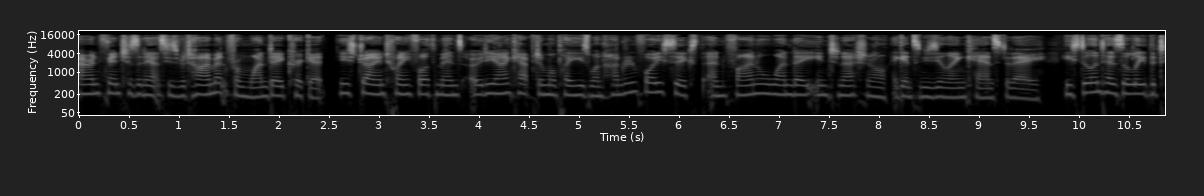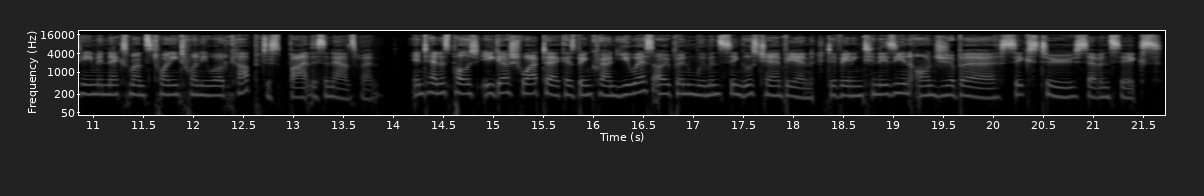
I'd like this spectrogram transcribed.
Aaron Finch has announced his retirement from one day cricket. The Australian 24th men's ODI captain will play his 146th and final one day international against New Zealand Cairns today. He still intends to lead the team in next month's 2020 World Cup despite this announcement. In tennis, Polish Iga Swiatek has been crowned US Open Women's Singles Champion, defeating Tunisian Ons Jabeur 6-2, 7-6.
